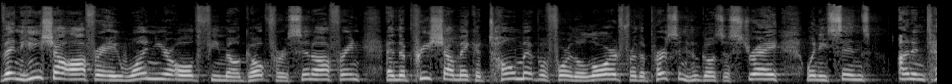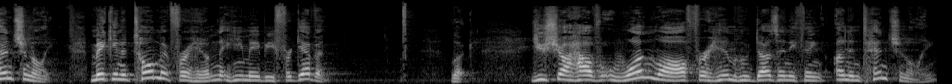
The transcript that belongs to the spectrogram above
then he shall offer a one year old female goat for a sin offering, and the priest shall make atonement before the Lord for the person who goes astray when he sins unintentionally, making atonement for him that he may be forgiven. Look, you shall have one law for him who does anything unintentionally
